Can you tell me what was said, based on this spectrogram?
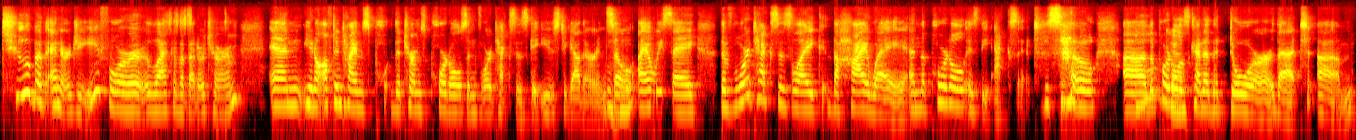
tube of energy, for lack of a better term. And, you know, oftentimes po- the terms portals and vortexes get used together. And mm-hmm. so I always say the vortex is like the highway and the portal is the exit. So uh, oh, the portal okay. is kind of the door that um,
